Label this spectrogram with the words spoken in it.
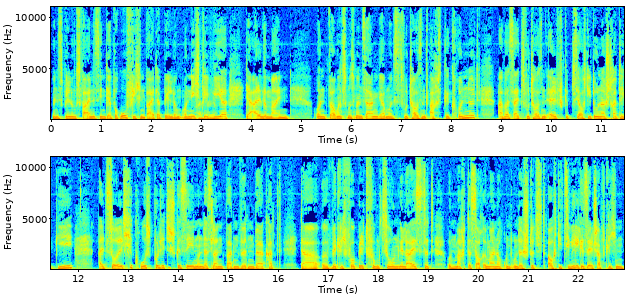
wenn es Bildungsvereine sind, der beruflichen Weiterbildung und nicht wie wir der allgemeinen. Und bei uns muss man sagen, wir haben uns 2008 gegründet, aber seit 2011 gibt es ja auch die Donaustrategie als solche großpolitisch gesehen und das Land Baden-Württemberg hat da äh, wirklich Vorbildfunktionen geleistet und macht das auch immer noch und unterstützt auch die zivilgesellschaftlichen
